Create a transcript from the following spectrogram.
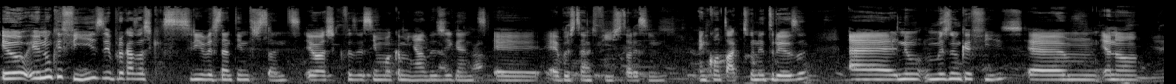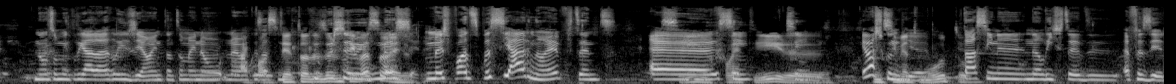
Eu, eu nunca fiz e por acaso acho que seria bastante interessante. Eu acho que fazer assim uma caminhada gigante é, é bastante fixe, estar assim em contacto com a natureza, uh, não, mas nunca fiz. Um, eu não não sou muito ligada à religião, então também não, não é uma ah, coisa pode assim. ter todas as motivações. Mas, mas pode-se passear, não é? Portanto. Uh, sim, refletir. Sim, sim. Eu acho que um dia mútuo. está assim na, na, lista de a fazer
